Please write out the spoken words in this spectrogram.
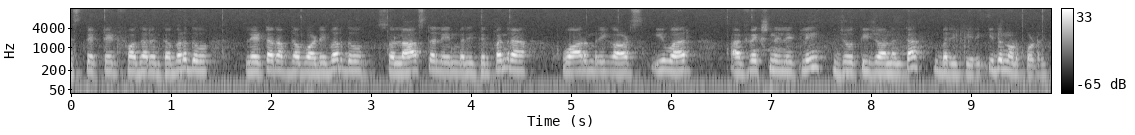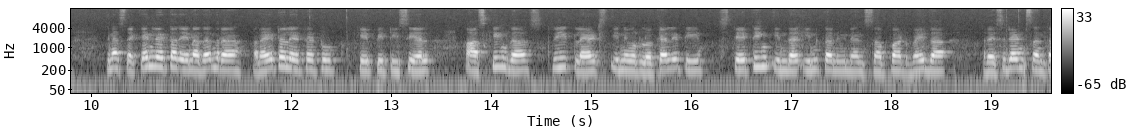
ರಿಸ್ಪೆಕ್ಟೆಡ್ ಫಾದರ್ ಅಂತ ಬರೆದು ಲೆಟರ್ ಆಫ್ ದ ಬಾಡಿ ಬರೆದು ಸೊ ಲಾಸ್ಟಲ್ಲಿ ಏನು ಬರೀತೀರಪ್ಪ ಅಂದ್ರೆ warm regards your affectionately Jyothi John ಅಂತ ಬರೀತೀರಿ. ಇದು ನೋಡ್ಕೊಡ್ರಿ ಇನ್ನು ಸೆಕೆಂಡ್ ಲೆಟರ್ ಏನದಂದ್ರೆ write a letter to K P T C L asking the street lights in your locality stating in the inconvenience suffered by the residents ಅಂತ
